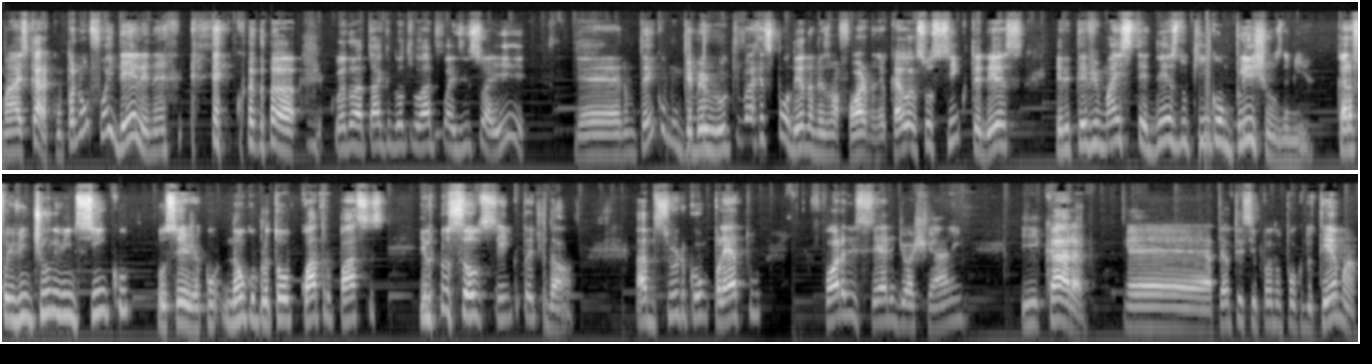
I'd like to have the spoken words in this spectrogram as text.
mas, cara, a culpa não foi dele, né? quando, a, quando o ataque do outro lado faz isso aí, é, não tem como um Rook vai responder da mesma forma, né? O cara lançou cinco TDs, ele teve mais TDs do que incompletions na minha. O cara foi 21 e 25, ou seja, não completou quatro passes e lançou cinco touchdowns. Absurdo completo, fora de série de Josh Allen. E, cara, é, até antecipando um pouco do tema,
